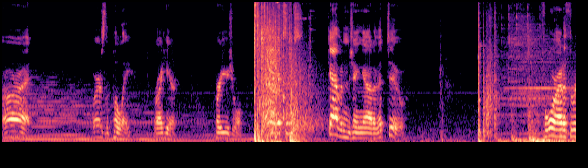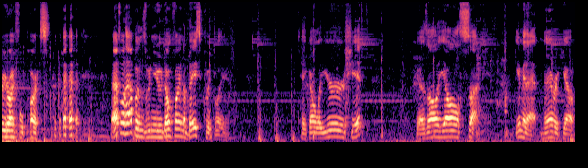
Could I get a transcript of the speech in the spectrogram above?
Alright. Where's the pulley? Right here. Per usual. And I get some scavenging out of it, too. Four out of three rifle parts. That's what happens when you don't find a base quickly. Take all of your shit, because all y'all suck. Give me that. There we go.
